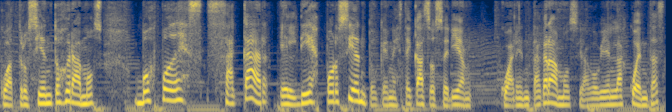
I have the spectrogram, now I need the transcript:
400 gramos, vos podés sacar el 10%, que en este caso serían 40 gramos, si hago bien las cuentas.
